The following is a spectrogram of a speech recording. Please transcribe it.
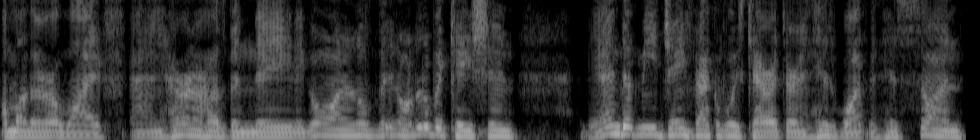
a mother, a wife, and her and her husband. They they go on a little bit, you know, a little vacation. They end up meet James McAvoy's character and his wife and his son,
